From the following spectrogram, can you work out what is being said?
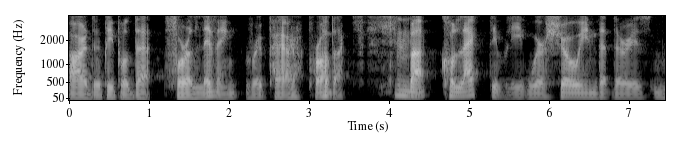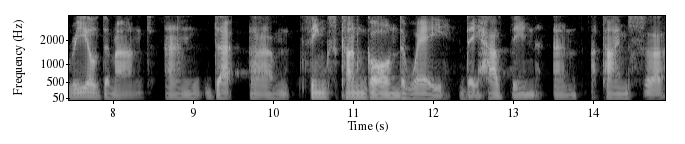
are the people that, for a living, repair products. Mhm. But collectively, we're showing that there is real demand and that um, things can go on the way they have been, and at times uh,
